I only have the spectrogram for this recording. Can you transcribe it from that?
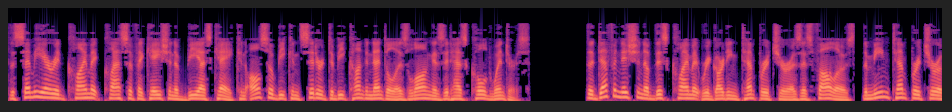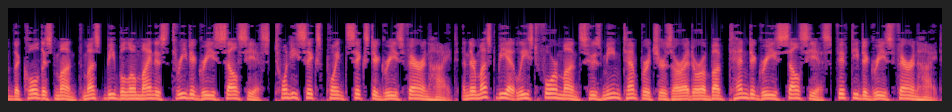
the semi-arid climate classification of BSK can also be considered to be continental as long as it has cold winters. The definition of this climate regarding temperature is as follows, the mean temperature of the coldest month must be below minus 3 degrees Celsius (26.6 degrees Fahrenheit) and there must be at least four months whose mean temperatures are at or above 10 degrees Celsius 50 degrees Fahrenheit.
